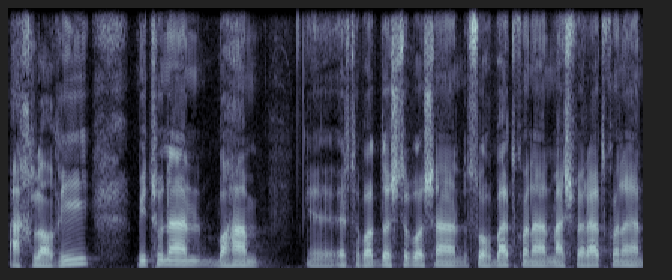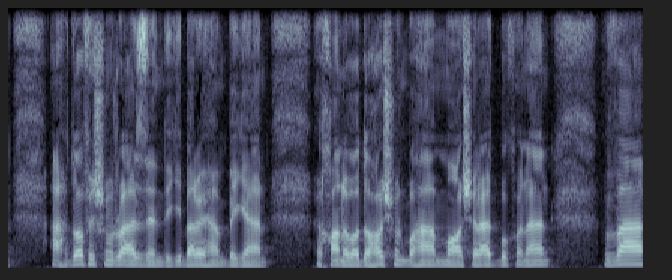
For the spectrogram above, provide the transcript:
اخلاقی می‌تونن با هم ارتباط داشته باشن صحبت کنن مشورت کنن اهدافشون رو از زندگی برای هم بگن خانواده هاشون با هم معاشرت بکنن و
